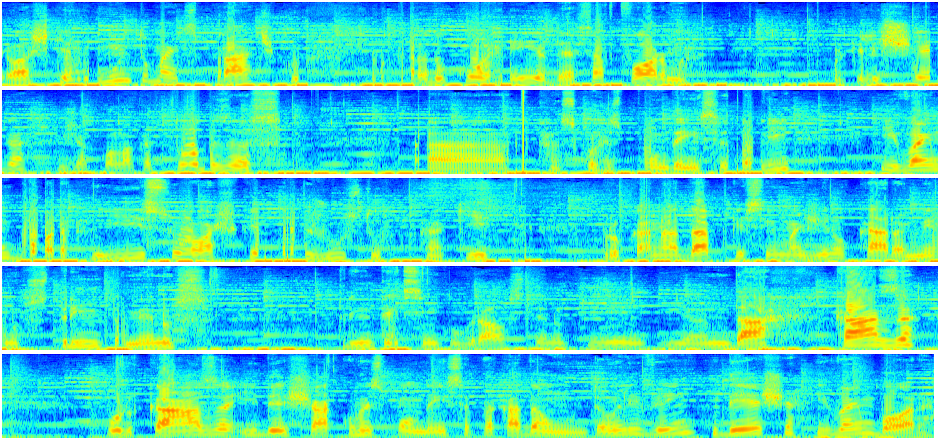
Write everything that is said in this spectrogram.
eu acho que é muito mais prático o cara do correio dessa forma, porque ele chega, já coloca todas as, as correspondências ali e vai embora. E isso eu acho que é justo aqui pro Canadá, porque você imagina o cara menos 30, menos 35 graus, tendo que andar casa por casa e deixar correspondência para cada um. Então ele vem, deixa e vai embora.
